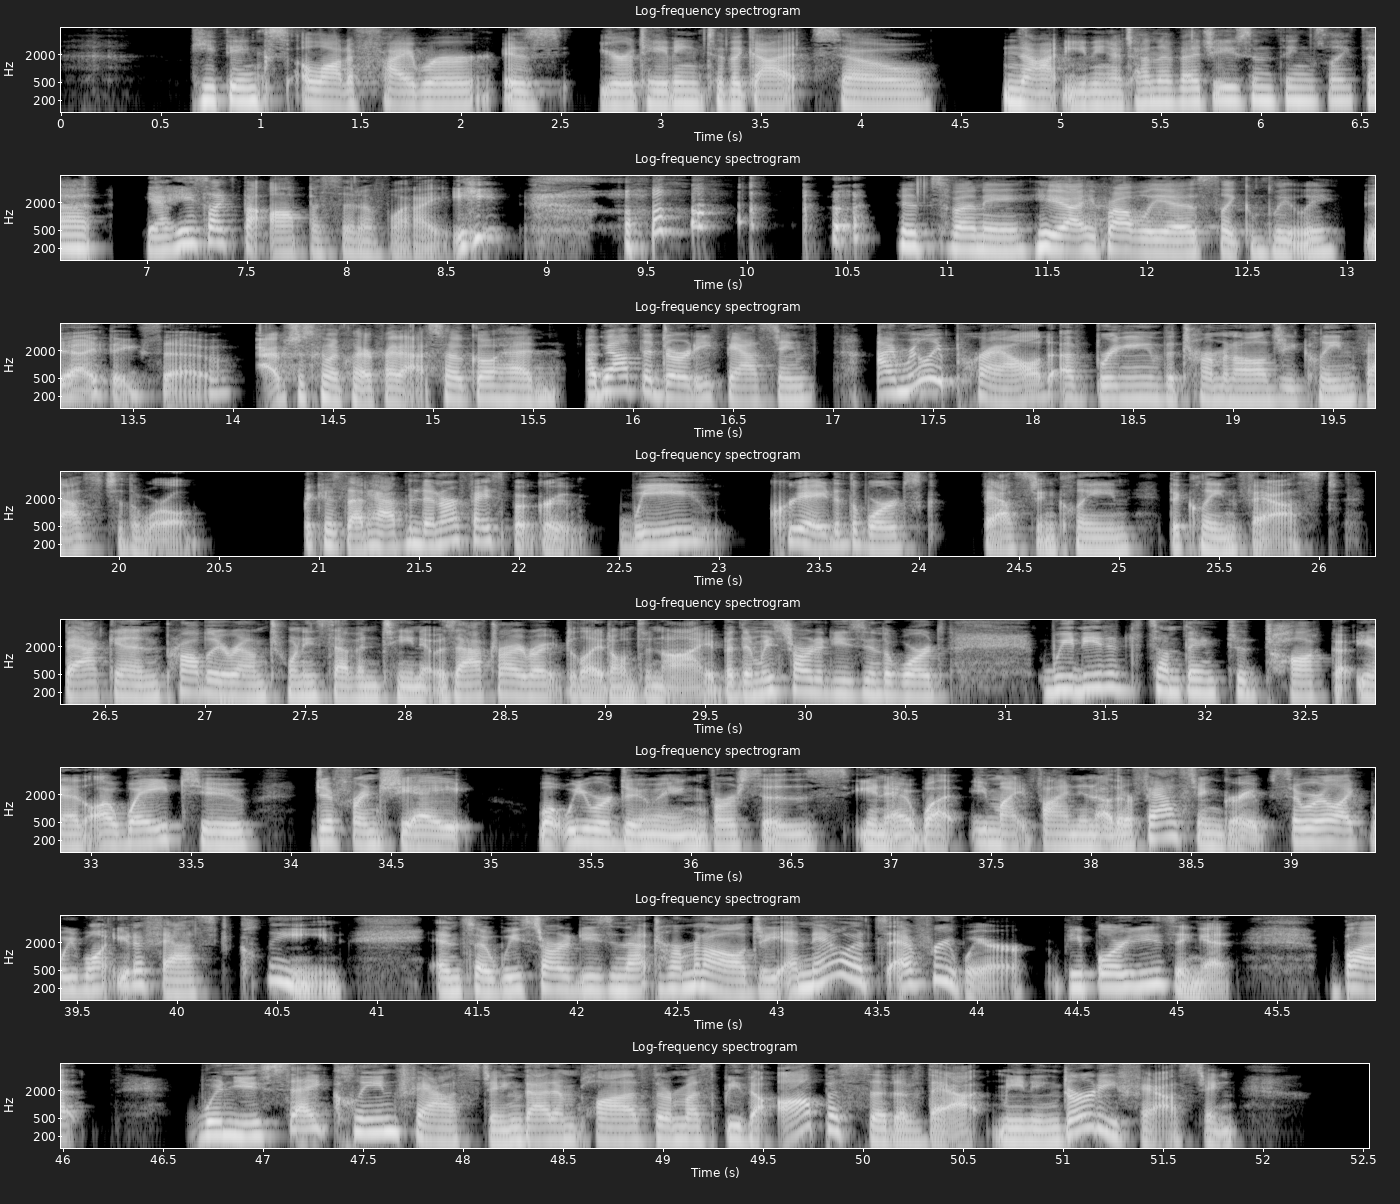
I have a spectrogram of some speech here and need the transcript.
He thinks a lot of fiber is irritating to the gut, so not eating a ton of veggies and things like that. Yeah, he's like the opposite of what I eat. It's funny. Yeah, he probably is like completely. Yeah, I think so. I was just going to clarify that. So go ahead. About the dirty fasting, I'm really proud of bringing the terminology clean fast to the world because that happened in our Facebook group. We created the words fast and clean, the clean fast back in probably around 2017. It was after I wrote Delay Don't Deny, but then we started using the words. We needed something to talk, you know, a way to differentiate what we were doing versus, you know, what you might find in other fasting groups. So we're like, we want you to fast clean. And so we started using that terminology and now it's everywhere. People are using it. But when you say clean fasting, that implies there must be the opposite of that, meaning dirty fasting.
